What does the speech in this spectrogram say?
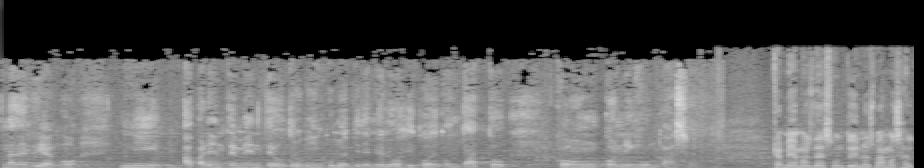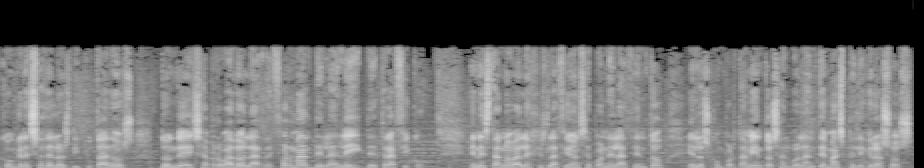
zona de riesgo ni aparentemente otro vínculo epidemiológico de contacto con ningún caso. Cambiamos de asunto y nos vamos al Congreso de los Diputados, donde hoy se ha aprobado la reforma de la ley de tráfico. En esta nueva legislación se pone el acento en los comportamientos al volante más peligrosos.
